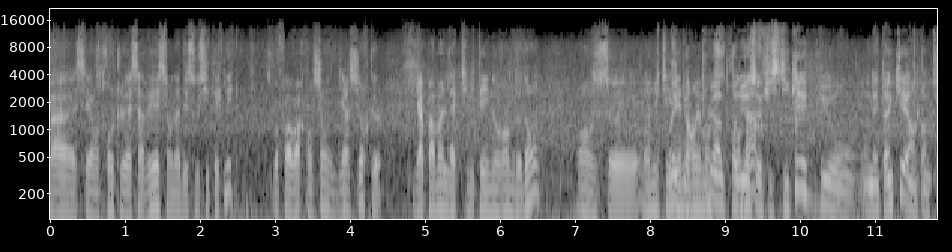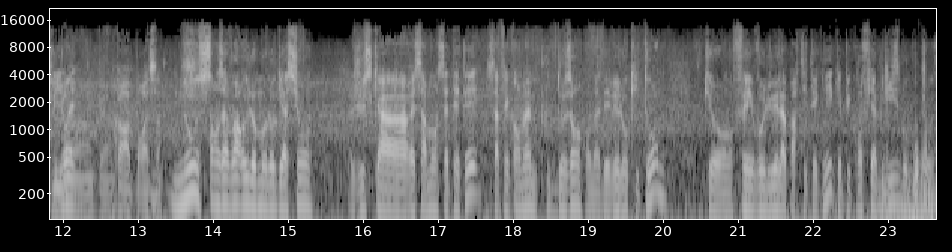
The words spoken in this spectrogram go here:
bah, c'est entre autres le SAV si on a des soucis techniques. Parce qu'il faut avoir conscience, bien sûr, qu'il y a pas mal d'activités innovantes dedans. On, se, on utilise Oui, énormément plus de un produit est sophistiqué, plus on, on est inquiet en tant que client Ouais. hein, par rapport à ça. Nous, sans avoir eu l'homologation jusqu'à récemment cet été, ça fait quand même plus de deux ans qu'on a des vélos qui tournent, qu'on fait évoluer la partie technique et puis qu'on fiabilise beaucoup de choses.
